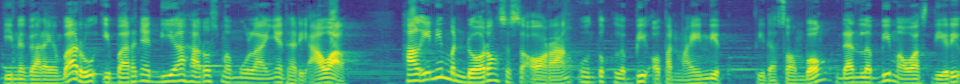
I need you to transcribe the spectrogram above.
di negara yang baru, ibaratnya dia harus memulainya dari awal. Hal ini mendorong seseorang untuk lebih open-minded, tidak sombong, dan lebih mawas diri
